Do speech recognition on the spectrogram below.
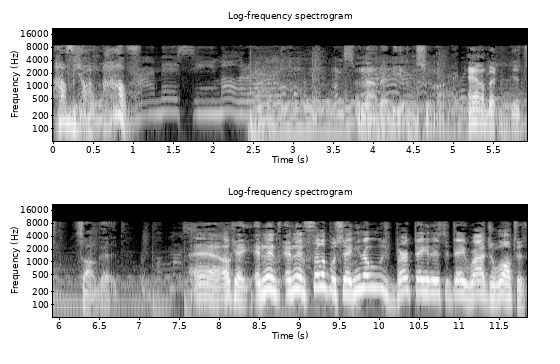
of your love. I may seem alright and No, baby, you don't seem all right. Yeah, but it's, it's all good. Yeah, okay. And then and then Philip was saying, you know whose birthday it is today? Roger Walters.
